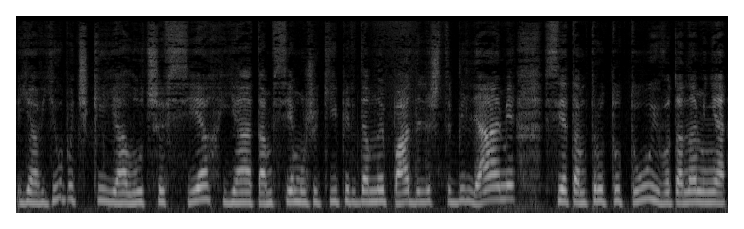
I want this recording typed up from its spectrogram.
я в юбочке, я лучше всех, я там все мужики передо мной падали штабелями, все там тру-ту-ту, и вот она меня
